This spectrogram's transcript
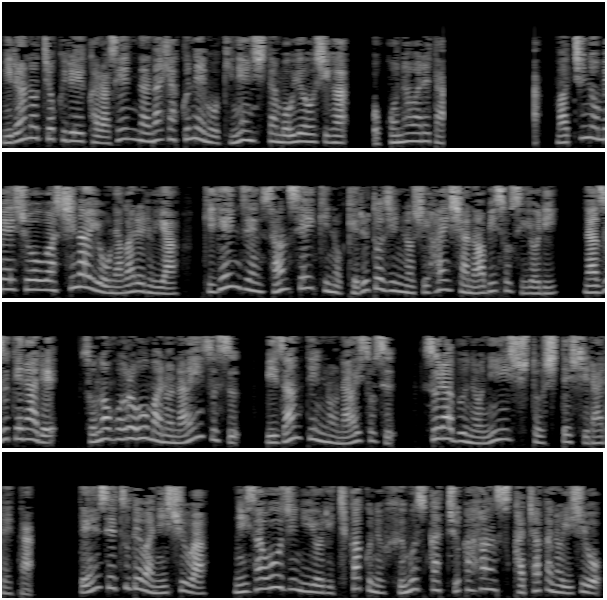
ミラノ直令から1700年を記念した催しが行われた。町の名称は市内を流れるや、紀元前3世紀のケルト人の支配者ナビソスより名付けられ、その後ローマのナイズス、ビザンティンのナイソス、スラブのニーシュとして知られた。伝説ではニシュは、ニサ王子により近くのフムスカチュカハンスカチャカの石を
